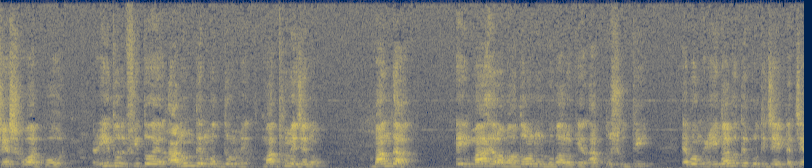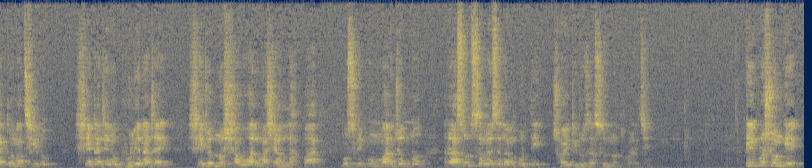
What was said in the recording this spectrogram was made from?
শেষ হওয়ার পর ঈদ উল ফিতরের আনন্দের মাধ্যমে মাধ্যমে যেন বান্দা এই মাহে রমাদনুল মুবারকের আত্মশুদ্ধি এবং ইবাদতের প্রতি যে একটা চেতনা ছিল, সেটা যেন ভুলে না যায় সেজন্য শাওয়াল মাসে আল্লাহ পাক মুসলিম উম্মার জন্য রাসূল সাল্লাহ সাল্লাম কর্তৃক ছয়টি রোজা সুন্নত করেছে এই প্রসঙ্গে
